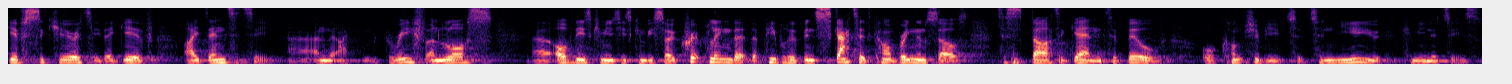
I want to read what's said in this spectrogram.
give security, they give identity. Uh, and the, grief and loss uh, of these communities can be so crippling that, that people who've been scattered can't bring themselves to start again, to build or contribute to, to new communities.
